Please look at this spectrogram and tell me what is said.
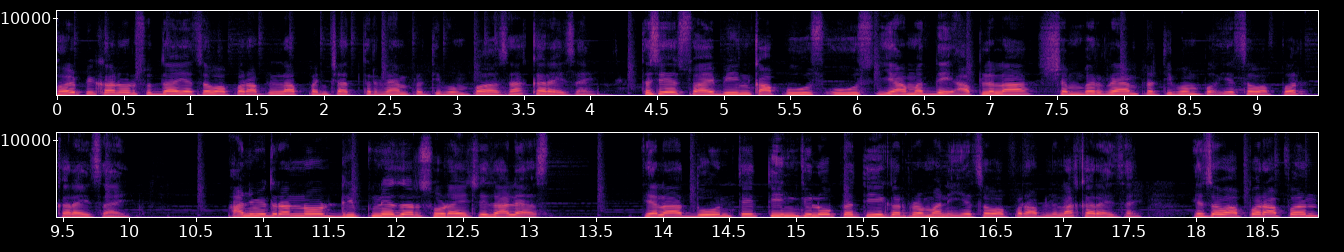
फळ पिकांवर सुद्धा याचा वापर आपल्याला पंच्याहत्तर ग्रॅम प्रतिपंप असा करायचा आहे. तसेच सोयाबीन कापूस ऊस यामध्ये आपल्याला शंभर ग्रॅम प्रतिपंप याचा वापर करायचा आहे. आणि मित्रांनो ड्रिपने जर सोडायचे झाल्यास याला दोन ते तीन किलो प्रति एकरप्रमाणे याचा वापर आपल्याला करायचा आहे. याचा वापर आपण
